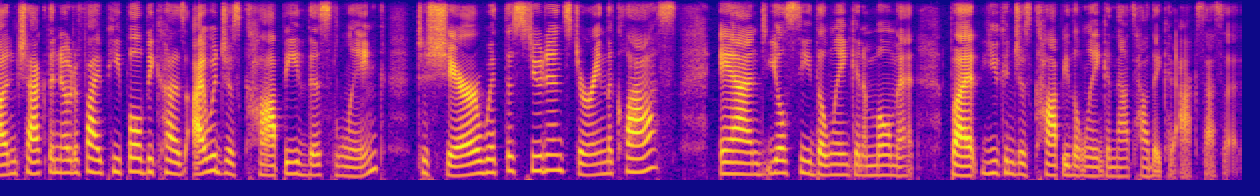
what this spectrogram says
uncheck the notify people because I would just copy this link to share with the students during the class. And you'll see the link in a moment, but you can just copy the link and that's how they could access it.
